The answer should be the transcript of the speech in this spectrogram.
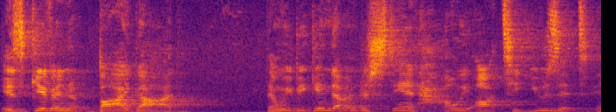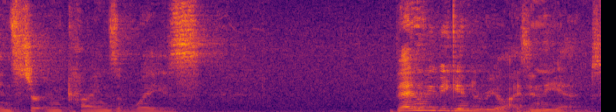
is given by God, then we begin to understand how we ought to use it in certain kinds of ways. Then we begin to realize, in the end,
